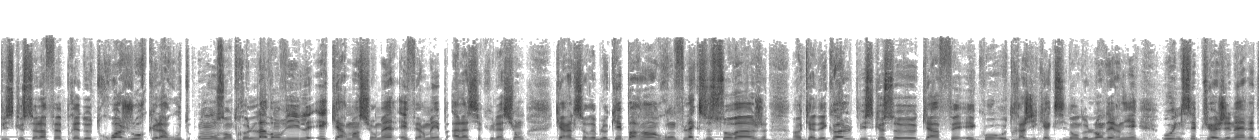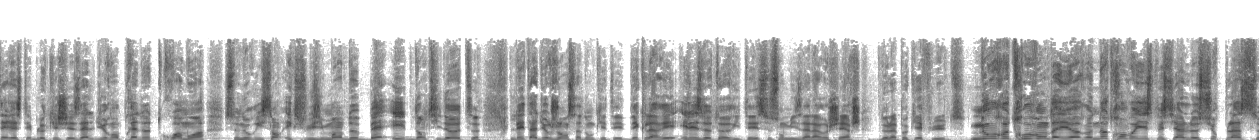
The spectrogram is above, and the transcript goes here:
puisque cela fait près de 3 jours que la route 11 entre Lavanville et Carmin-sur-Mer est fermée à la circulation car elle serait bloquée par un ronflex sauvage. Un cas d'école, puisque ce cas fait écho au tragique accident de l'an dernier où une septuagénaire était restée bloquée chez elle durant près de 3 mois, se nourrissant exclusivement de baies et d'antidotes. L'état d'urgence a donc été déclaré et les autorités se sont mises à la recherche de la Pokéflute. Nous retrouvons d'ailleurs notre envoyé spécial sur place,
